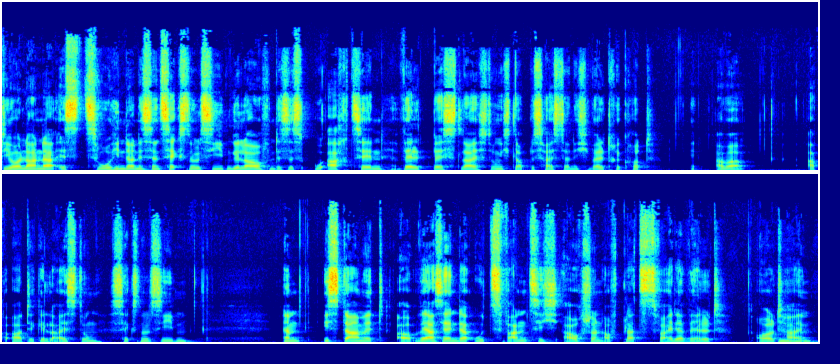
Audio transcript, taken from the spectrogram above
Die Yolanda ist zwei Hindernisse in 6.07 gelaufen. Das ist U18 Weltbestleistung. Ich glaube, das heißt ja nicht Weltrekord, aber abartige Leistung, 607. Ähm, ist damit, wäre es ja in der U20 auch schon auf Platz 2 der Welt, all-time. Mhm.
